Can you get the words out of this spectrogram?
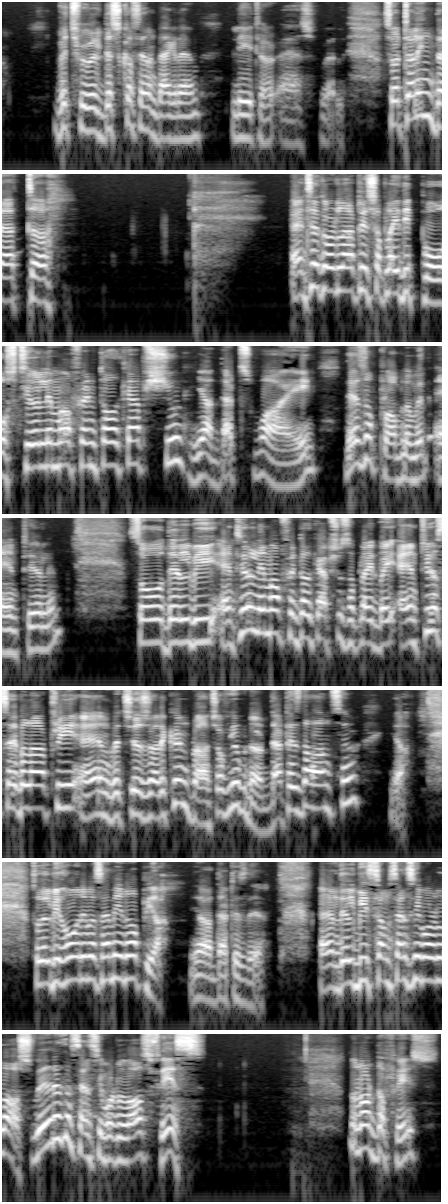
which we will discuss in a diagram later as well. So telling that uh, Anterior artery supply the posterior limb of internal capsule. Yeah, that's why there's no problem with anterior limb. So there will be anterior limb of internal capsule supplied by anterior cerebral artery and which is a recurrent branch of Heubner. That is the answer. Yeah. So there will be homonymous hemianopia. Yeah, that is there. And there will be some sensory-motor loss. Where is the sensory-motor loss? Face. No, not the face.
